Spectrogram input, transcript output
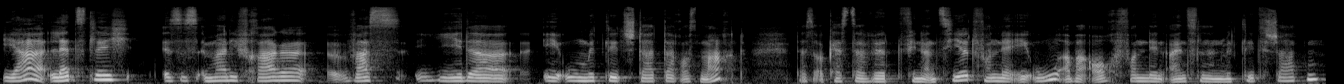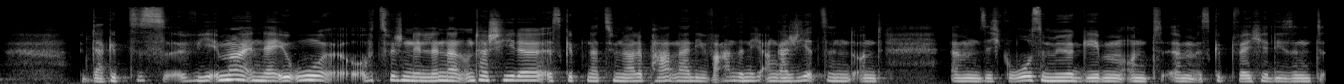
ja, letztlich ist es immer die Frage, was jeder EU-Mitgliedstaat daraus macht. Das Orchester wird finanziert von der EU, aber auch von den einzelnen Mitgliedstaaten. Da gibt es wie immer in der EU zwischen den Ländern Unterschiede. Es gibt nationale Partner, die wahnsinnig engagiert sind und ähm, sich große Mühe geben. Und ähm, es gibt welche, die sind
